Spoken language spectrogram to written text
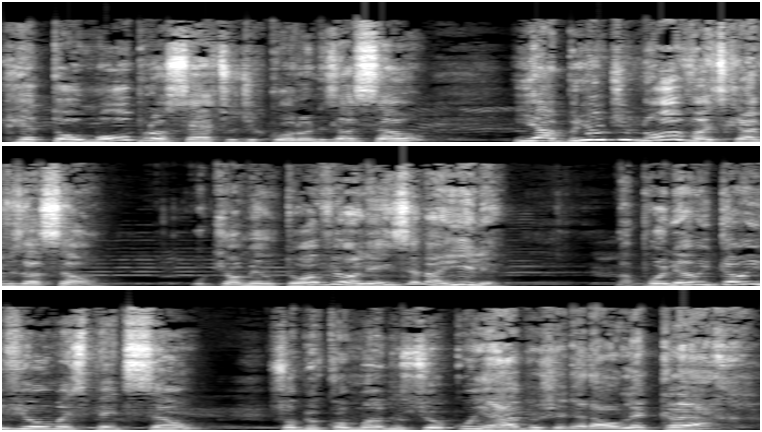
retomou o processo de colonização e abriu de novo a escravização, o que aumentou a violência na ilha. Napoleão então enviou uma expedição sob o comando do seu cunhado, o general Leclerc,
